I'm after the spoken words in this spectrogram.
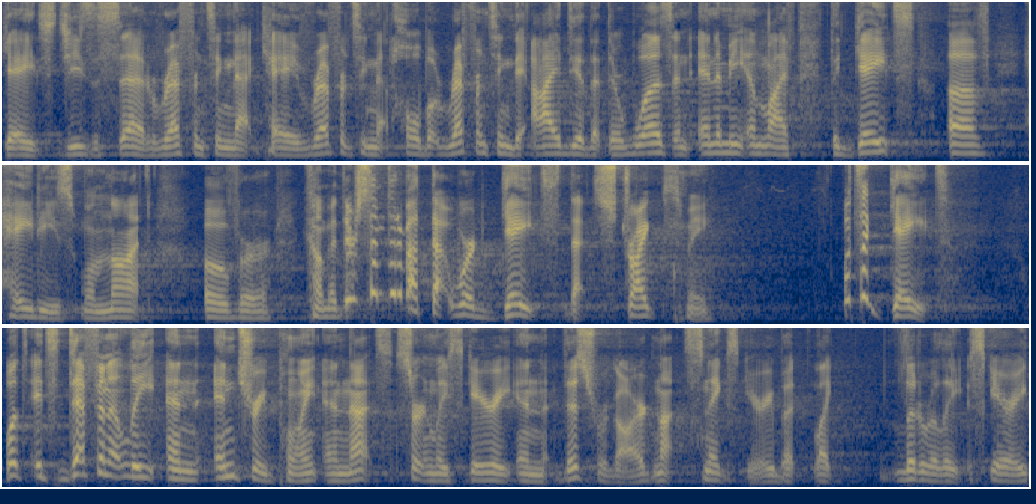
gates. Jesus said, referencing that cave, referencing that hole, but referencing the idea that there was an enemy in life. The gates of Hades will not overcome it. There's something about that word gates that strikes me. What's a gate? Well, it's definitely an entry point, and that's certainly scary in this regard. Not snake scary, but like literally scary.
